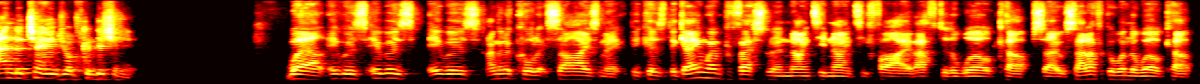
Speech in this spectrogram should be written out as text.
and the change of conditioning? Well, it was, it was, it was. I'm going to call it seismic because the game went professional in 1995 after the World Cup. So South Africa won the World Cup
